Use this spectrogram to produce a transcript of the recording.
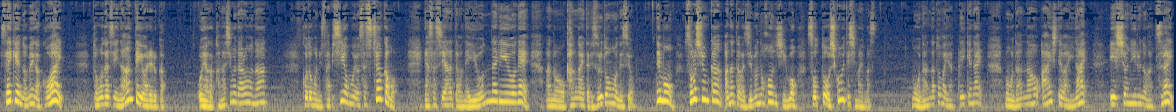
世間の目が怖い。友達に何て言われるか。親が悲しむだろうな。子供に寂しい思いをさせちゃうかも。優しいあなたはねいろんな理由をねあの考えたりすると思うんですよ。でもその瞬間あなたは自分の本心をそっと押し込めてしまいます。もう旦那とはやっていけない。もう旦那を愛してはいない。一緒にいるのが辛い。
